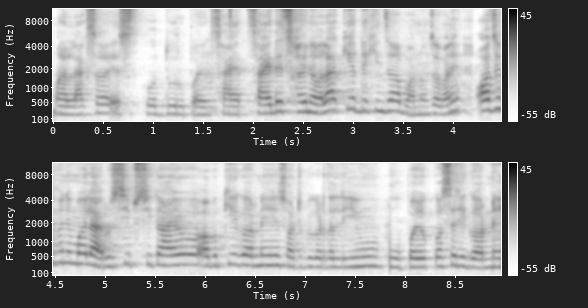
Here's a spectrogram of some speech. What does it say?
मलाई लाग्छ यसको दुरुपयोग सायद सायदै छैन होला। के देखिन्छ भन्नुहुन्छ भने अझै पनि महिलाहरू सिप सिकायो अब के गर्ने सर्टिफिकेट त लियौँ उपयोग कसरी गर्ने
